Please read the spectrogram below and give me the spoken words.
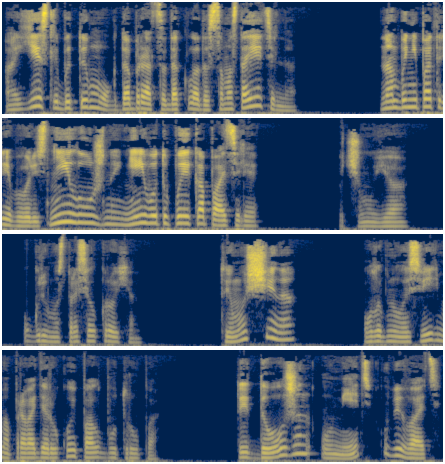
«А если бы ты мог добраться до клада самостоятельно, нам бы не потребовались ни Лужный, ни его тупые копатели. — Почему я? — угрюмо спросил Крохин. — Ты мужчина, — улыбнулась ведьма, проводя рукой по лбу трупа. — Ты должен уметь убивать.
